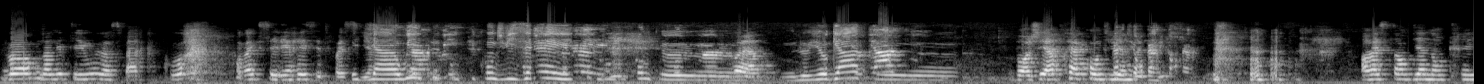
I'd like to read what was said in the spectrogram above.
bon, on en était où dans ce parcours? On va accélérer cette Eh fois-ci. bien, oui, tu- tu conduisais et tu te rends compte que Voilà. le yoga, Bon, j'ai appris à conduire depuis. en restant bien ancré.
